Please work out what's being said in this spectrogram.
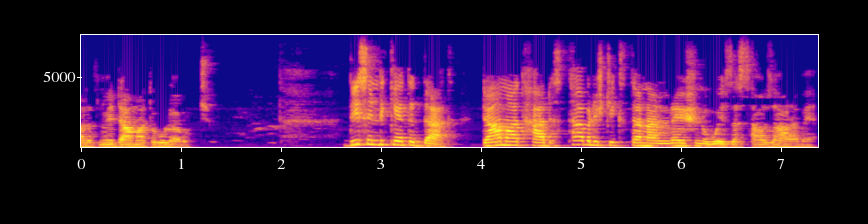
ማለት ነው የዳማት ruler ኦች። This indicated that Damat had established external relation with the South Arabia.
